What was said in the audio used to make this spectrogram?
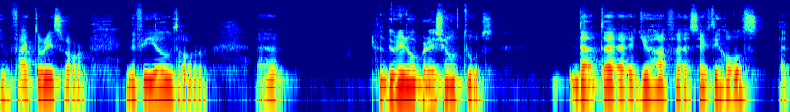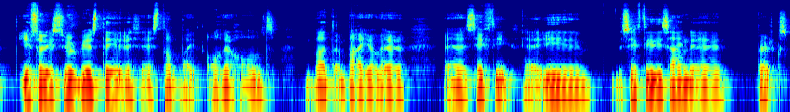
in factories or in the field or uh, during operation of tools. That uh, you have uh, safety holes that usually should be st- stopped by other holes, but by other uh, safety uh, safety design perks.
